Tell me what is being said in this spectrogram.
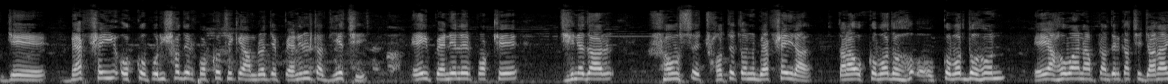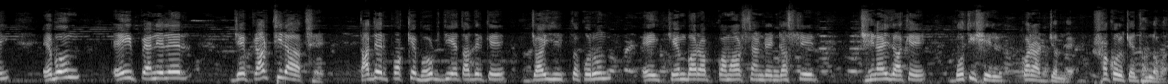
যে ব্যবসায়ী ঐক্য পরিষদের পক্ষ থেকে আমরা যে প্যানেলটা দিয়েছি, এই প্যানেলের পক্ষে ঝিনেদার সমস্ত সচেতন ব্যবসায়ীরা তারা ঐক্যবদ্ধ ঐক্যবদ্ধ হন। এই আহ্বান আপনাদের কাছে জানাই এবং এই প্যানেলের যে প্রার্থীরা আছে, তাদের পক্ষে ভোট দিয়ে তাদেরকে জয়যুক্ত করুন। এই চেম্বার অফ কমার্স অ্যান্ড ইন্ডাস্ট্রির ঝিনাইদাকে গতিশীল করার জন্য। সকলকে ধন্যবাদ।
